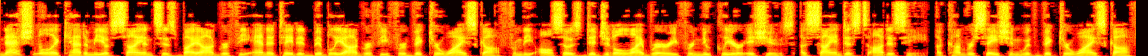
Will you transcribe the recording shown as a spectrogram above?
National Academy of Sciences Biography Annotated bibliography for Victor Weisskopf from the Alsos Digital Library for Nuclear Issues A Scientist's Odyssey, A Conversation with Victor Weisskopf,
